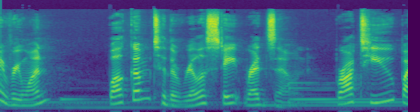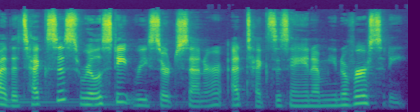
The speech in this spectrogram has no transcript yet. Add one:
Hi, everyone. Welcome to the Real Estate Red Zone, brought to you by the Texas Real Estate Research Center at Texas A&M University.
